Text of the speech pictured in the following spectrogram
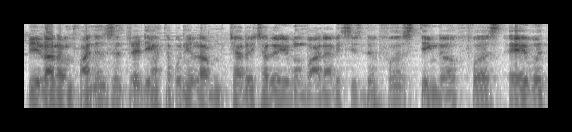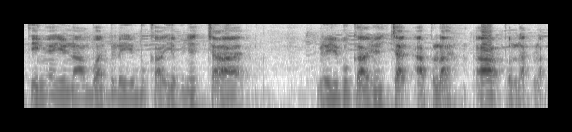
di dalam financial trading ataupun dalam cara-cara yang membuat analisis. The first thing the first ever thing yang you nak buat bila you buka you punya chart bila you buka you punya chart apalah apalah pula.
